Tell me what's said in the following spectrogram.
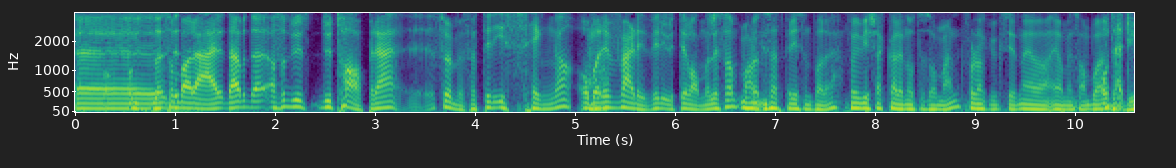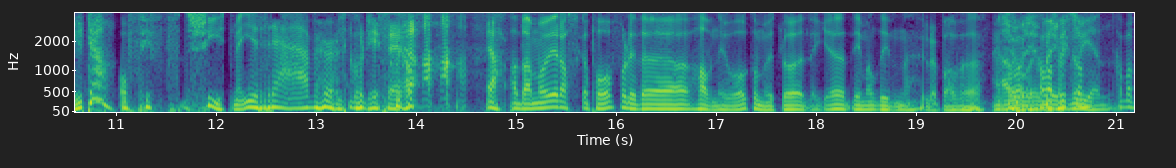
Eh, Og- og det- som bare er, det er, det er Altså, du, du taper deg svømmeføtter i senga og bare hvelver ut i vannet, liksom. Har ikke sett prisen på det? For Vi sjekka det nå til sommeren, for noen uker siden, jeg og, jeg og min samboer. Og det er dyrt, ja! Å, fy f... Skyt meg i rævhølet hvor dyrt det er, altså. Ja. Ja, Der må vi raske på, fordi det havnivået kommer ut til å ødelegge de Maldivene i løpet av ja, Kan, man- man putte sånn, man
